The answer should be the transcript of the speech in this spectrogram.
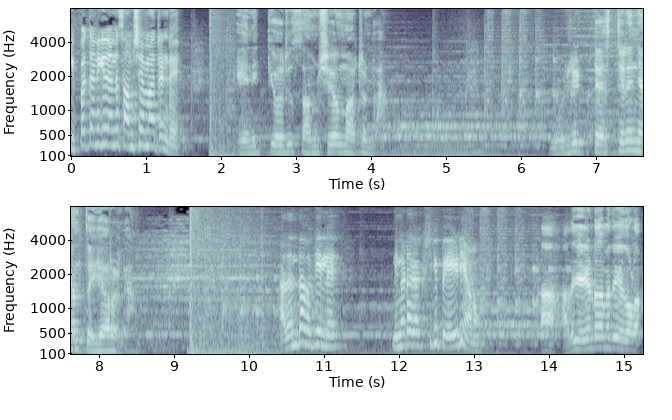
ഇപ്പൊ തനിക്ക് തന്നെ സംശയം മാറ്റണ്ടേ? എനിക്കൊരു സംശയം മാറ്റണ്ട. ഒരു ടെസ്റ്റിന് ഞാൻ തയ്യാറല്ല. അതെന്താ വക്കീലേ? നിങ്ങളുടെ കക്ഷിക്ക് പേടിയാണോ? ആ അത് ചെയ്യേണ്ട സമയത്ത് ചെയ്തോളാം.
